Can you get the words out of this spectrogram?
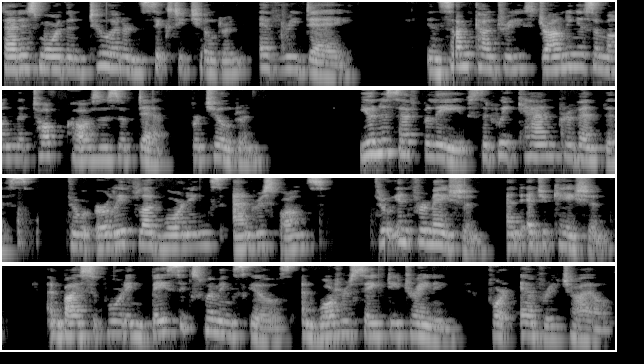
That is more than 260 children every day. In some countries, drowning is among the top causes of death for children. UNICEF believes that we can prevent this through early flood warnings and response, through information and education, and by supporting basic swimming skills and water safety training for every child.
